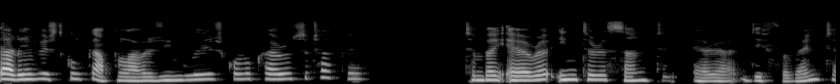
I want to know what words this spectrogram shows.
era em vez de colocar palavras em inglês, colocar o sotaque. Também era interessante, era diferente.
